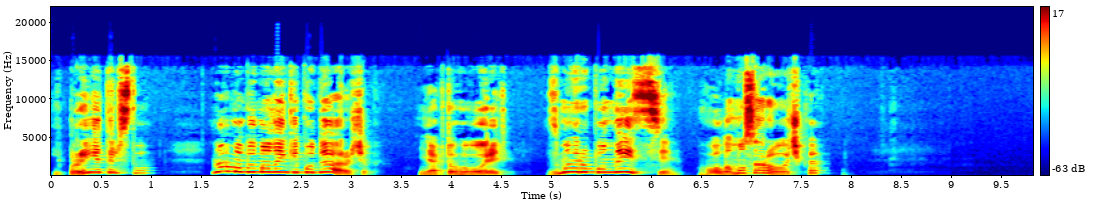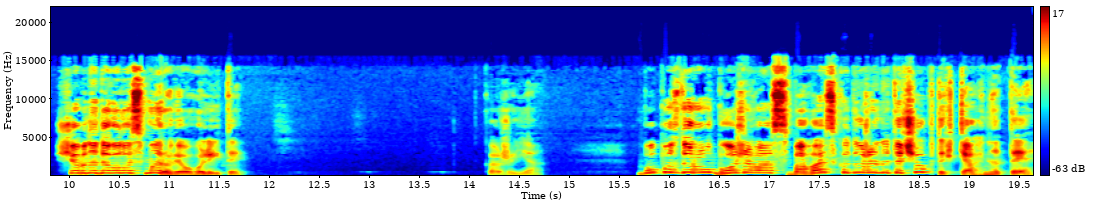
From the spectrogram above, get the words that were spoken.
і приятельство. Нам аби маленький подарочок, як то говорять, з миру по нитці, голому сорочка. Щоб не довелось мирові оголіти, кажу я. Бо поздоров Боже вас, багацько дуже ниточок тих тягнете,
